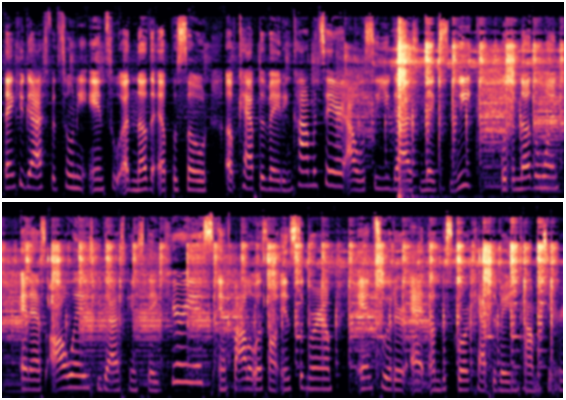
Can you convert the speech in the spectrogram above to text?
thank you guys for tuning in to another episode of captivating commentary. I will see you guys next week with another one. And as always you guys can stay curious and follow us on instagram and twitter at underscore captivating commentary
